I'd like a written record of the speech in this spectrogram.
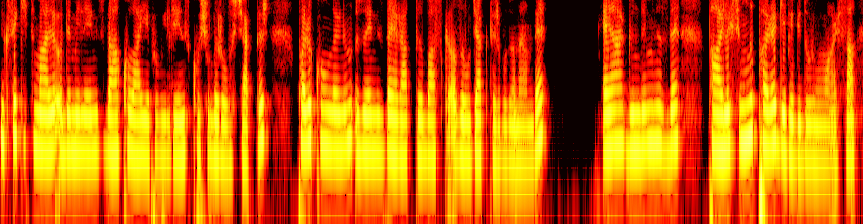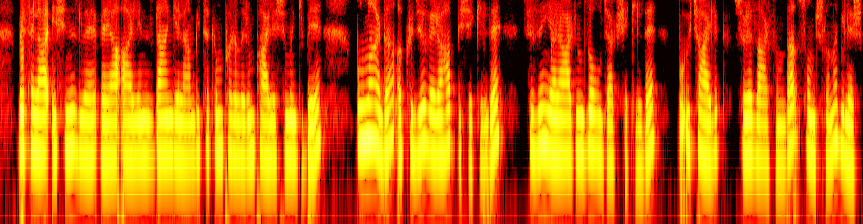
Yüksek ihtimalle ödemelerinizi daha kolay yapabileceğiniz koşullar oluşacaktır. Para konularının üzerinizde yarattığı baskı azalacaktır bu dönemde. Eğer gündeminizde paylaşımlı para gibi bir durum varsa, mesela eşinizle veya ailenizden gelen bir takım paraların paylaşımı gibi, bunlar da akıcı ve rahat bir şekilde sizin yararınıza olacak şekilde bu 3 aylık süre zarfında sonuçlanabilir.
